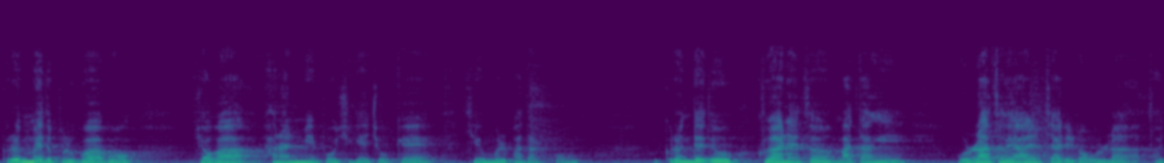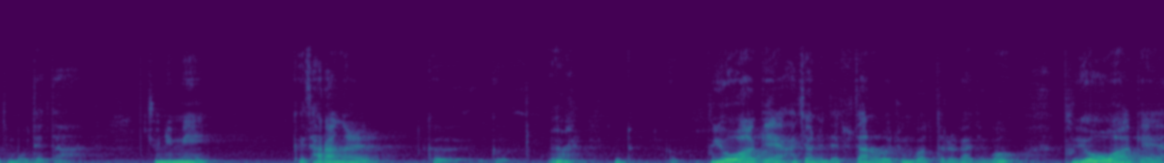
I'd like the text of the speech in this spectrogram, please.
그럼에도 불구하고 저가 하나님이 보시기에 좋게 지음을 받았고 그런데도 그 안에서 마땅히 올라서야 할 자리로 올라서지 못했다. 주님이 그 사랑을 그, 그, 그 부요하게 하셨는데 수단으로 준 것들을 가지고 부요하게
